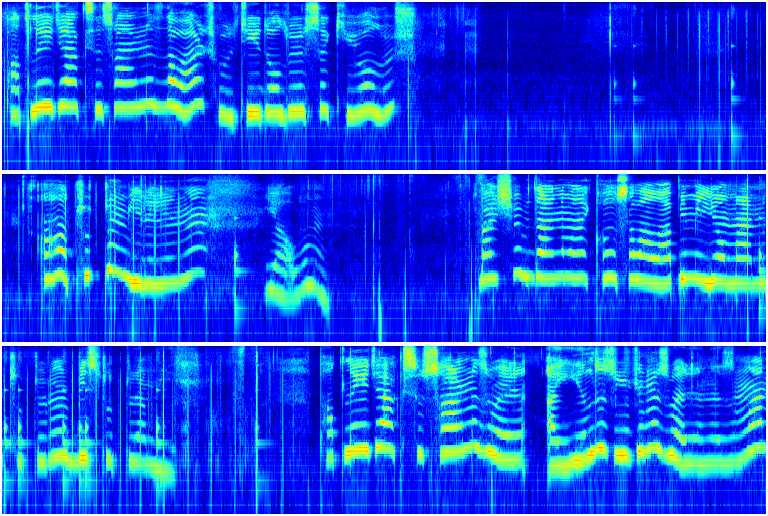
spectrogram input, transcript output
Patlayıcı aksesuarımız da var. Ultiyi doldurursak iyi olur. Aha tuttum birini. Ya oğlum. Başka bir dynamite olsa valla bir milyon mermi tutturur. Biz tutturamıyoruz. Patlayıcı aksesuarımız var. Ay yıldız gücümüz var en azından.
